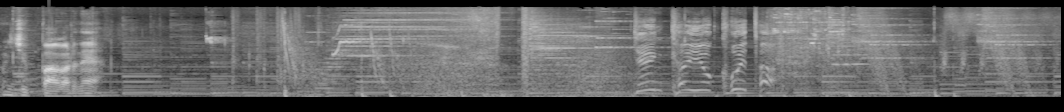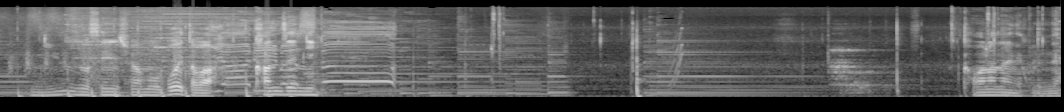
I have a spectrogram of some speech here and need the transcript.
これ10%上がるね。ニュード選手はもう覚えたわ。完全に。変わらないねこれね。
